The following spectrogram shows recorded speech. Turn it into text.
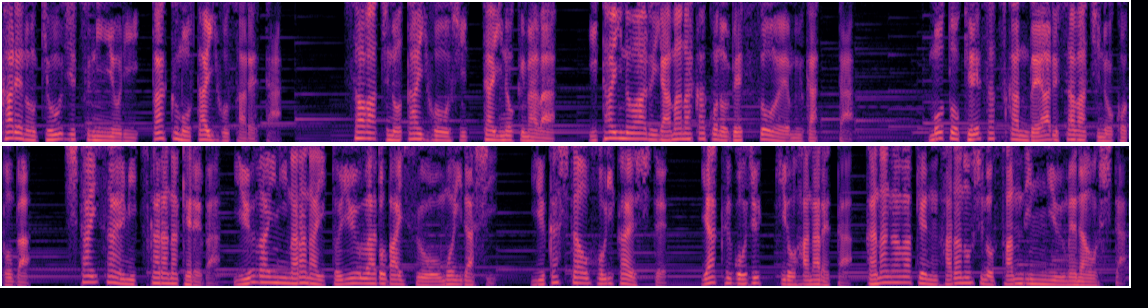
彼の供述によりパクも逮捕された。沢地の逮捕を知った猪熊は遺体のある山中湖の別荘へ向かった。元警察官である沢地の言葉死体さえ見つからなければ有罪にならないというアドバイスを思い出し床下を掘り返して約50キロ離れた神奈川県秦野市の山林に埋め直した。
